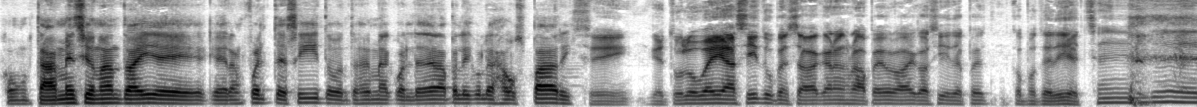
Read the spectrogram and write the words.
Como estaba mencionando ahí de que eran fuertecitos, entonces me acordé de la película House Party. Sí, que tú lo veías así, tú pensabas que eran raperos o algo así, después, como te dije, qué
